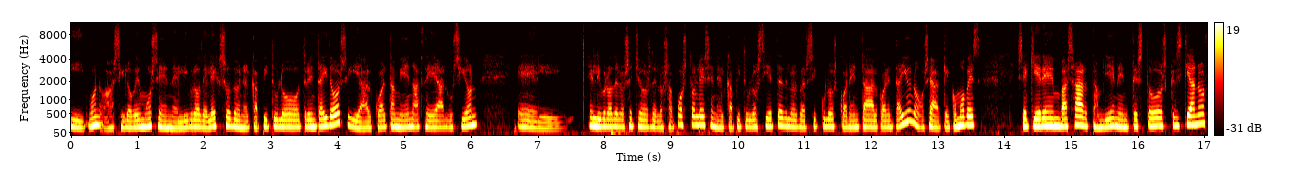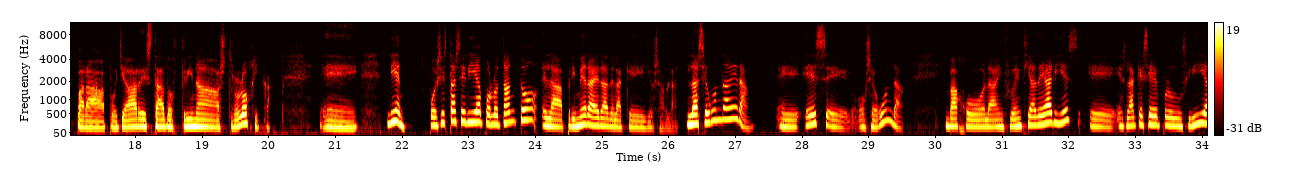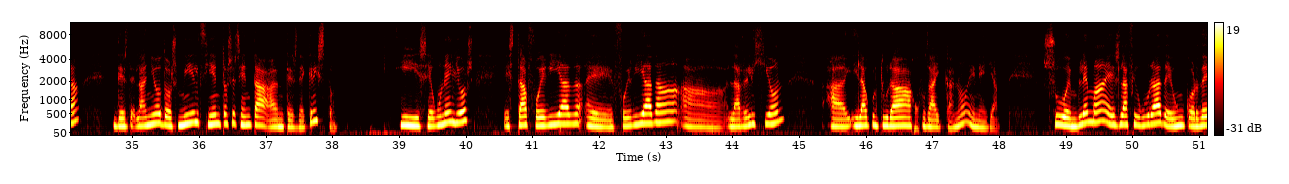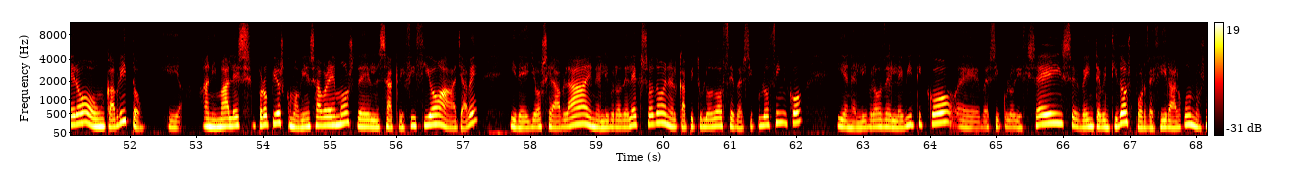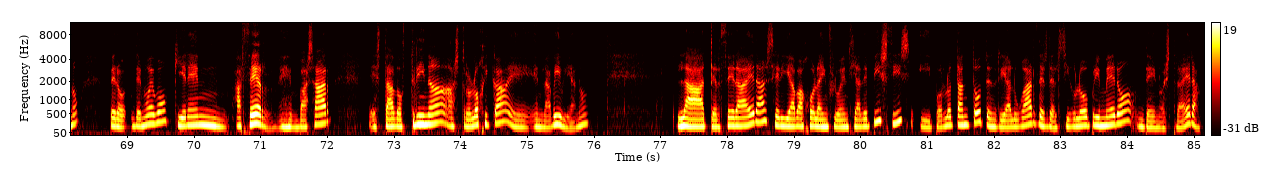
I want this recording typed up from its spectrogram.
y bueno, así lo vemos en el libro del Éxodo en el capítulo 32 y al cual también hace alusión el, el libro de los Hechos de los Apóstoles en el capítulo 7 de los versículos 40 al 41. O sea que, como ves, se quieren basar también en textos cristianos para apoyar esta doctrina astrológica. Eh, bien, pues esta sería, por lo tanto, la primera era de la que ellos hablan. La segunda era eh, es, eh, o segunda, bajo la influencia de Aries, es la que se produciría desde el año 2160 a.C. Y según ellos, esta fue guiada, eh, fue guiada a la religión y la cultura judaica ¿no? en ella. Su emblema es la figura de un cordero o un cabrito, y animales propios, como bien sabremos, del sacrificio a Yahvé. Y de ello se habla en el libro del Éxodo, en el capítulo 12, versículo 5, y en el libro del Levítico, eh, versículo 16, 20, 22, por decir algunos, ¿no? pero de nuevo quieren hacer, eh, basar esta doctrina astrológica eh, en la Biblia, ¿no? La tercera era sería bajo la influencia de Piscis y por lo tanto tendría lugar desde el siglo I de nuestra era.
